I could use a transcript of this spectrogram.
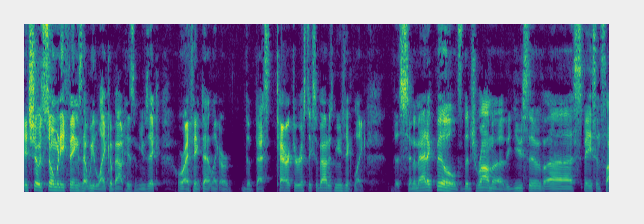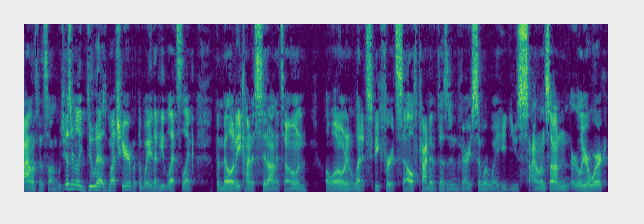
It shows so many things that we like about his music, or I think that, like, are the best characteristics about his music, like, the cinematic builds, the drama, the use of, uh, space and silence in the songs, which he doesn't really do as much here, but the way that he lets, like, the melody kind of sit on its own, alone and let it speak for itself. Kind of does it in a very similar way he'd use silence on earlier work.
